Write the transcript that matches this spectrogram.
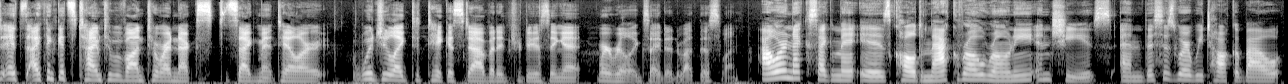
It's. I think it's time to move on to our next segment, Taylor. Would you like to take a stab at introducing it? We're really excited about this one. Our next segment is called Macaroni and Cheese, and this is where we talk about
